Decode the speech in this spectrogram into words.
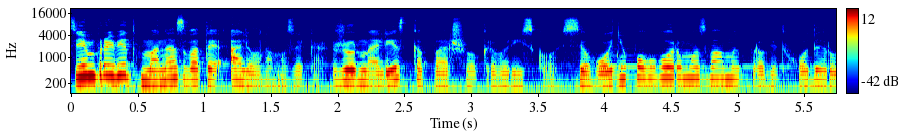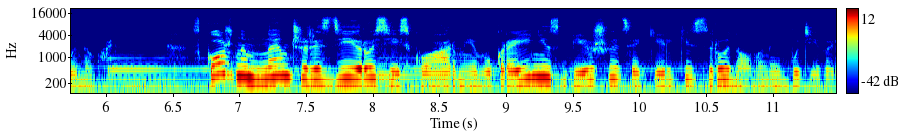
Всім привіт! Мене звати Альона Музика, журналістка першого Криворізького. Сьогодні поговоримо з вами про відходи руйнувань. З кожним днем через дії російської армії в Україні збільшується кількість зруйнованих будівель.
